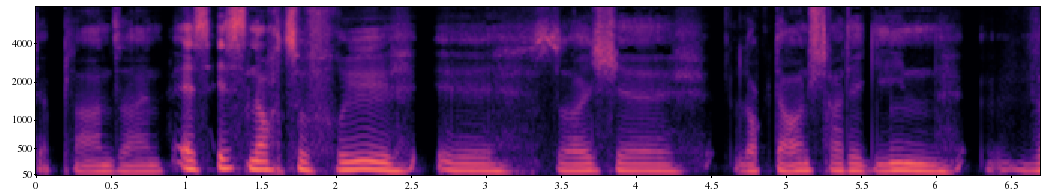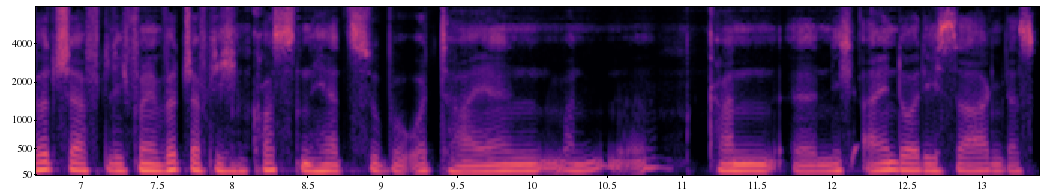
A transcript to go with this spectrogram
der Plan sein. Es ist noch zu früh, äh, solche Lockdown-Strategien wirtschaftlich, von den wirtschaftlichen Kosten her zu beurteilen. Man äh, kann äh, nicht eindeutig sagen, dass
